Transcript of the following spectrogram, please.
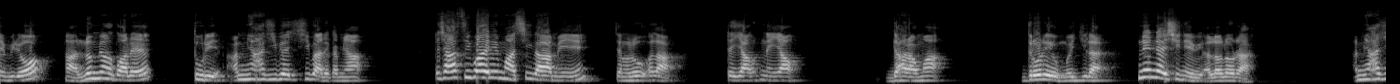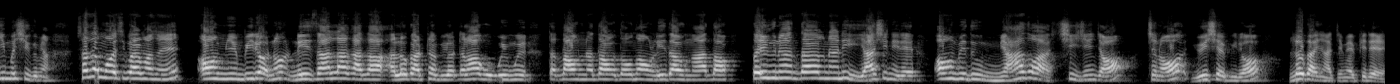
နေပြီးတော့ဟာလွတ်မြောက်သွားတဲ့သူတွေအများကြီးပဲရှိပါတယ်ခင်ဗျာတခြားစီးပွားရေးတွေမှာရှိလာမင်းကျွန်တော်တို့ဟလာတယောက်နှစ်ယောက်ဒါတော့မှသူတို့တွေကိုမေးကြည့်လိုက်နှစ်နဲ့ရှိနေပြီအလုပ်လုပ်တာအများကြီးမရှိခင်ဗျဆက်သက်မောစီပွားရေးမှာဆိုရင်အောင်မြင်ပြီးတော့နော်နေစားလကစားအလုပ်ကထွက်ပြီးတော့တလားကိုဝင်ဝင်1000 2000 3000 4000 5000တိန်ကနန်းတန်းကနန်းထိရရှိနေတဲ့အောင်မြင်သူများစွာရှိခြင်းကြောင့် ကျွန်တော်ရွေးချယ်ပြီးတော့လောက်ကင်ရခြင်းပဲဖြစ်တယ်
